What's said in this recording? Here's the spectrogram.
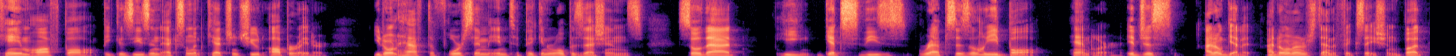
came off ball because he's an excellent catch and shoot operator. You don't have to force him into pick and roll possessions so that he gets these reps as a lead ball handler. It just, I don't get it. I don't understand the fixation, but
